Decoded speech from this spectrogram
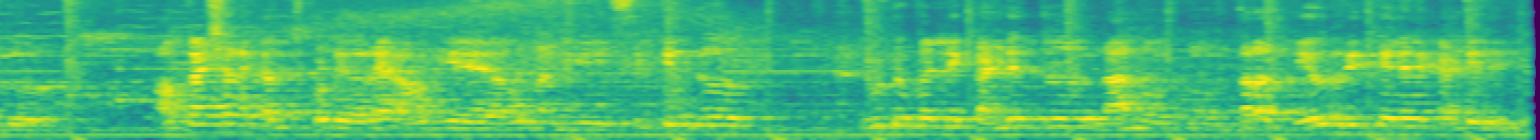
ಒಂದು ಅವಕಾಶನ ಕಲ್ಪಿಸ್ಕೊಟ್ಟಿದ್ದಾರೆ. ಅವ್ರಿಗೆ, ಅವ್ರು ನನಗೆ ಸಿಕ್ಕಿದ್ದು ಯೂಟ್ಯೂಬಲ್ಲಿ ಕಂಡಿದ್ದು, ನಾನು ಒಂಥರ ದೇವ್ರ ರೀತಿಯಲ್ಲೇ ಕಂಡಿದ್ದೀನಿ.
